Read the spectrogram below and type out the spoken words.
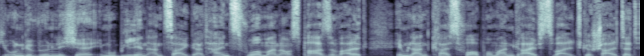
Die ungewöhnliche Immobilienanzeige hat Heinz Fuhrmann aus Pasewalk im Landkreis Vorpommern-Greifswald geschaltet.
